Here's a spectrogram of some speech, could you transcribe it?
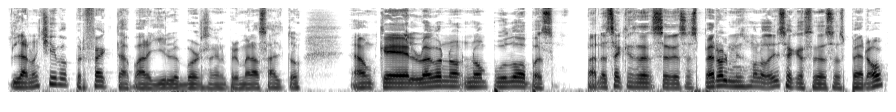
la noche iba perfecta para Gilbert Burns en el primer asalto, aunque luego no, no pudo, pues parece que se, desesperó, él mismo lo dice que se desesperó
